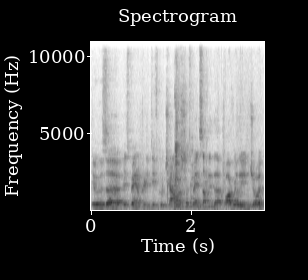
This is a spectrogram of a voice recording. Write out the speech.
It was a, it's been a pretty difficult challenge. It's been something that I've really enjoyed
